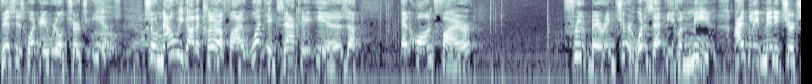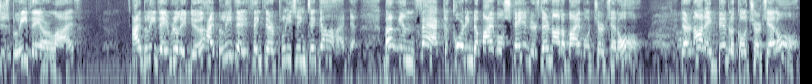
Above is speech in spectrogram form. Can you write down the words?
this is what a real church is. So now we got to clarify what exactly is an on fire fruit bearing church. What does that even mean? I believe many churches believe they are alive. I believe they really do. I believe they think they're pleasing to God. But in fact, according to Bible standards, they're not a Bible church at all. They're not a biblical church at all.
